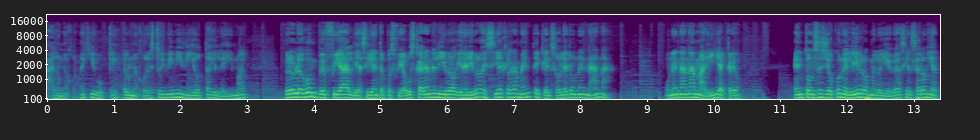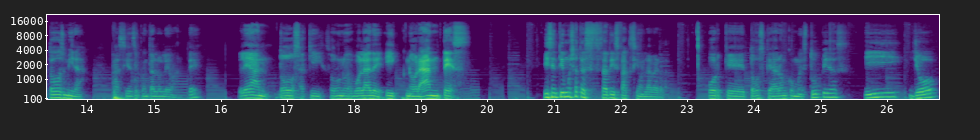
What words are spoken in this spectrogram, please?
a lo mejor me equivoqué, a lo mejor estoy bien idiota y leí mal. Pero luego me fui al día siguiente, pues fui a buscar en el libro y en el libro decía claramente que el sol era una enana, una enana amarilla creo. Entonces yo con el libro me lo llevé hacia el salón y a todos, mira, así es de cuenta lo levanté Lean, todos aquí son unos bola de ignorantes. Y sentí mucha satisfacción, la verdad. Porque todos quedaron como estúpidas y yo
